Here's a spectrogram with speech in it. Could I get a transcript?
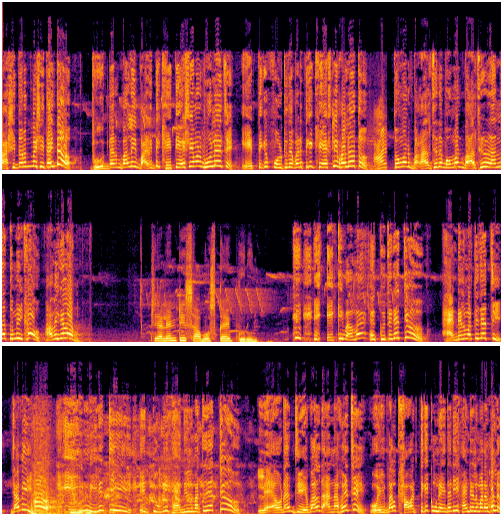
মাসি দরদ বেশি তাই তো? ভূতদার বালি বাড়িতে খেতে এসে আমার ভুল হয়েছে। এর থেকে ফল্টুদের বাড়ি থেকে খেয়ে আসলে ভালো হতো। তোমার বাল ছেড়ে বোমার বাল ছেড়ে রান্না তুমি খাও আমি গেলাম। চ্যানেলটি সাবস্ক্রাইব করুন। এ কি মামা এ কোথায় যাচ্ছ? হ্যান্ডেল মারতে যাচ্ছি যাবি? এই মিনিটি তুমি হ্যান্ডেল মারতে যাচ্ছ? লেওরা যে বাল রান্না হয়েছে ওই বাল খাওয়ার থেকে কোন দাঁড়িয়ে হ্যান্ডেল মারা ভালো।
